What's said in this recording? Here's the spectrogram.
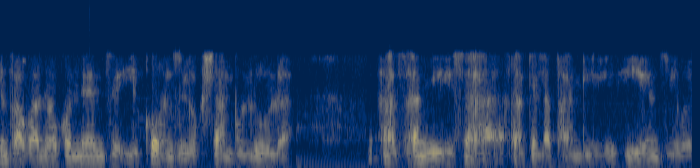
emva kwalokho nenze inkonzo yokuhlambulula azange isaragela phambili iyenziwe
